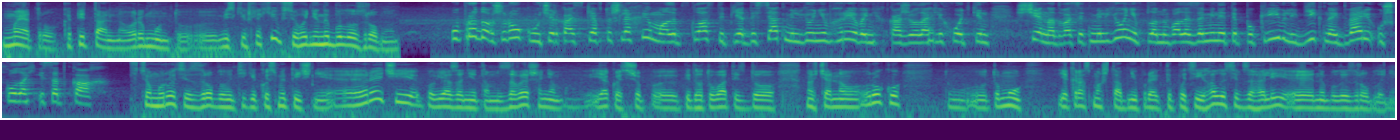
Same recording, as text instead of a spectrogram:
метру капітального ремонту е, міських шляхів сьогодні не було зроблено. Упродовж року у черкаські автошляхи мали б вкласти 50 мільйонів гривень, каже Олег Ліходькін. Ще на 20 мільйонів планували замінити покрівлі, вікна й двері у школах і садках. В цьому році зроблено тільки косметичні е, речі, пов'язані там з завершенням, якось щоб е, підготуватись до навчального року. Тому, якраз масштабні проекти по цій галузі взагалі е, не були зроблені.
